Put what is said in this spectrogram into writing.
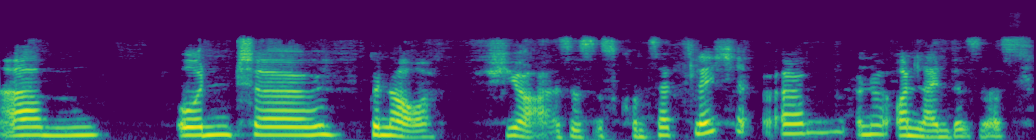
Ähm, und äh, genau, ja, also es ist grundsätzlich ähm, eine Online-Business.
